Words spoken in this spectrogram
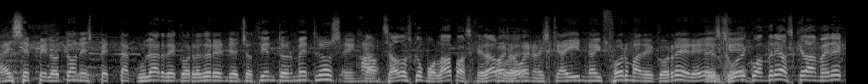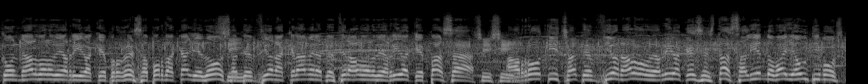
a ese pelotón espectacular de corredores de 800 metros. Enganchados como lapas, Gerardo. bueno, ¿eh? bueno, es que ahí no hay forma de correr, ¿eh? El Es que- sueco Andreas Kramer eh, con Álvaro de Arriba que progresa por la calle 2. Sí. Atención a Kramer, atención a Álvaro de Arriba que pasa Sí, sí. a Rotic. Atención a Álvaro de Arriba que se está saliendo. Vaya últimos de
